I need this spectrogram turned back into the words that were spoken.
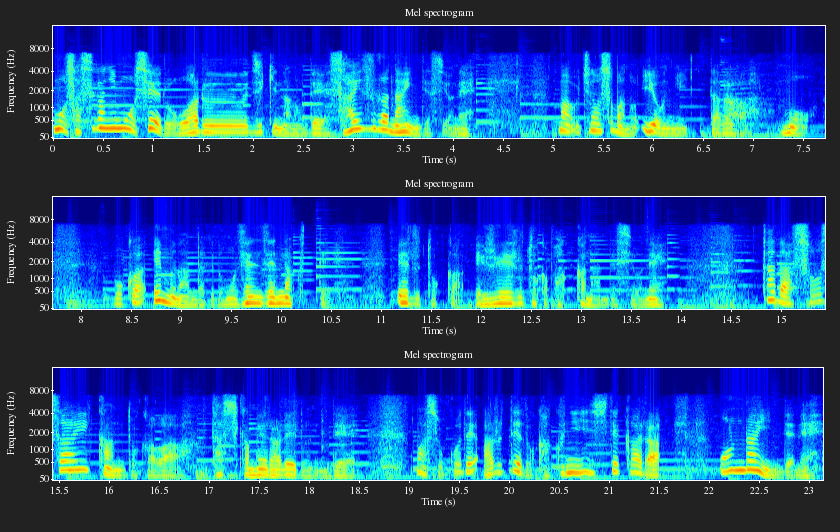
もうさすがにもうセール終わる時期なので、サイズがないんですよね。まあ、うちのそばのイオンに行ったら、もう僕は M なんだけども全然なくて、L とか LL とかばっかなんですよね。ただ素材感とかは確かめられるんで、まあ、そこである程度確認してからオンラインでね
